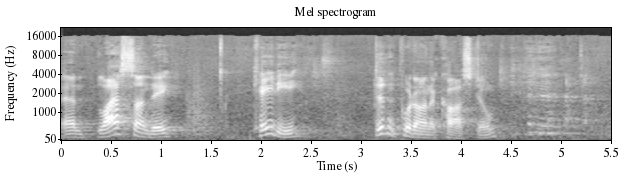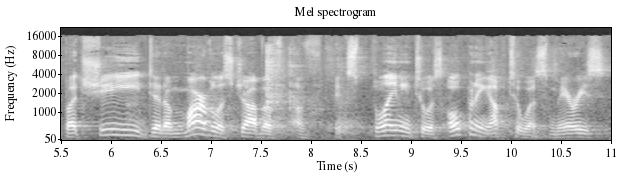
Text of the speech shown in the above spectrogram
And last Sunday, Katie didn't put on a costume, but she did a marvelous job of, of explaining to us, opening up to us Mary's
